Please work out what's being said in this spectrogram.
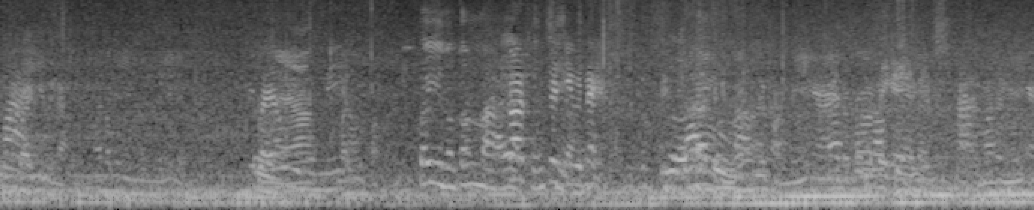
ไม่ไปอยู่นะมันต้องมีมุมนี้เลยไบร์ทต้องอยู่ตรงนี้เหรอก็ยืนตรงต้นไม้ก็จะยืนได้ถ้าอยู่มาฝั่งนี้ไงแล้วก็ไปมาทางนี้ไง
